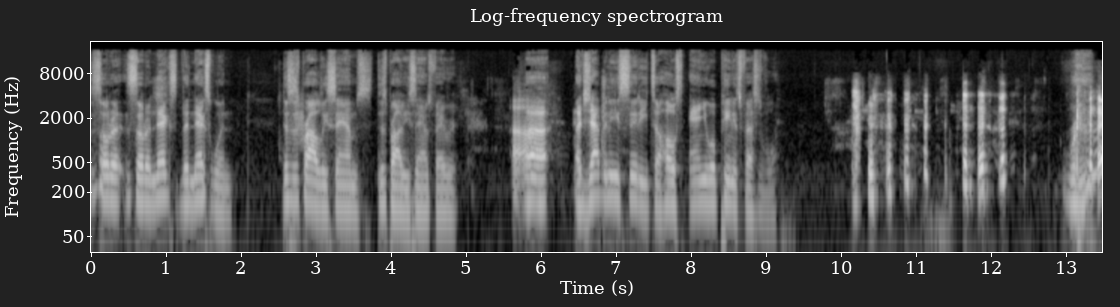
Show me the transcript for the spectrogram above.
so the so the next the next one, this is probably Sam's. This is probably Sam's favorite. Uh-oh. Uh, a Japanese city to host annual penis festival. Re-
